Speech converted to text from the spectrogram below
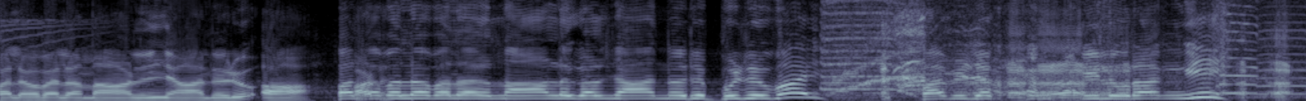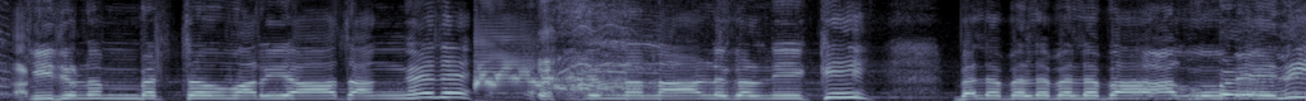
പല പല നാളിൽ ഞാനൊരു ആ പല പല പല നാളുകൾ ഞാനൊരു പുഴുവായി. പവിഴക്കുട്ടിലുറങ്ങി ഇരുളും വെട്ടവും അറിയാതെ അങ്ങനെ ഇരുന്ന നാളുകൾ നീക്കി. ബല ബല ബല ബാഹുബലി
